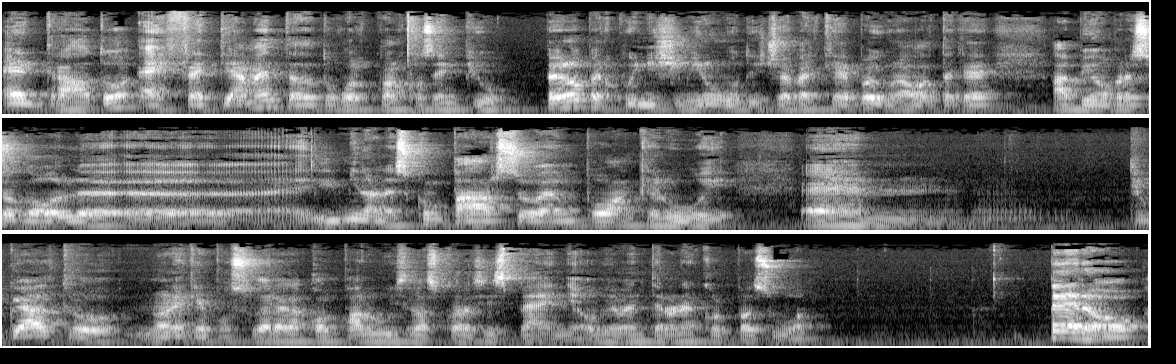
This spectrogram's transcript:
è entrato e effettivamente ha dato qualcosa in più, però per 15 minuti, cioè perché poi una volta che abbiamo preso gol, eh, il Milan è scomparso e un po' anche lui. Ehm, più che altro non è che posso dare la colpa a lui se la squadra si spegne, ovviamente non è colpa sua però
